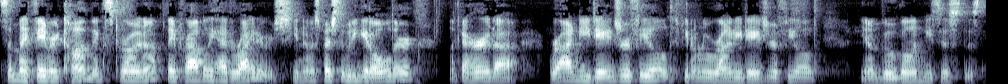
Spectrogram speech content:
some of my favorite comics growing up, they probably had writers, you know, especially when you get older. Like I heard uh, Rodney Dangerfield. If you don't know Rodney Dangerfield, you know, Google him. He's just this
